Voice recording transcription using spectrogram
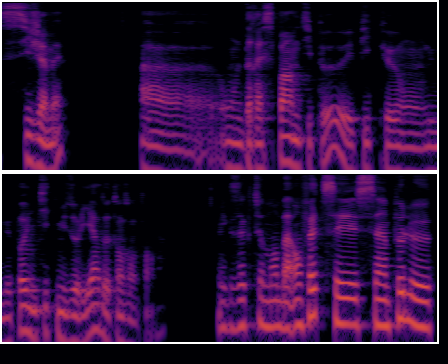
si jamais on le dresse pas un petit peu et puis qu'on lui met pas une petite muselière de temps en temps. Exactement. Bah, en fait, c'est c'est un peu le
